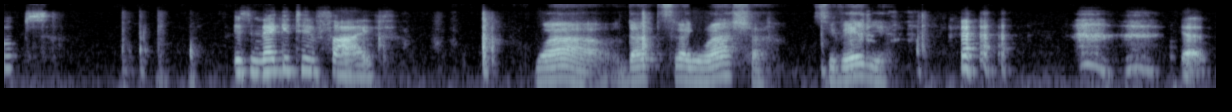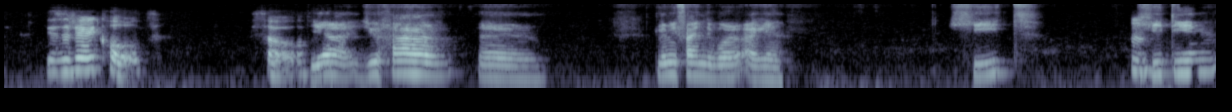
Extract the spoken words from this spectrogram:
Oops. It's negative five. Wow, that's like Russia, Siberia. yeah, it's very cold. So, Yeah, you have. Um, let me find the word again. Heat. Hmm. Heating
